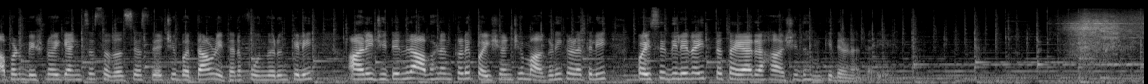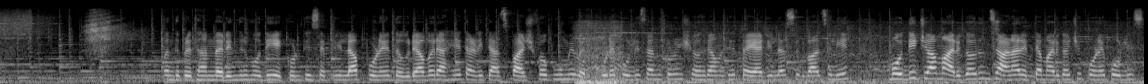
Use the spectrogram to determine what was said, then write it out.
आपण बिष्णोई गँगचा सदस्य असल्याची बतावणी त्यानं फोनवरून केली आणि जितेंद्र आव्हाडांकडे पैशांची मागणी करण्यात आली. पैसे दिले नाहीत तर तयार रहा अशी धमकी देण्यात आली. आहे पंतप्रधान नरेंद्र मोदी एकोणतीस एप्रिलला पुणे दौऱ्यावर आहेत आणि त्याच पार्श्वभूमीवर पुणे पोलिसांकडून शहरामध्ये तयारीला सुरुवात झाली आहे. मोदी ज्या मार्गावरून जाणार आहेत. त्या मार्गाची पुणे पोलीस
